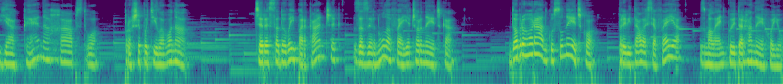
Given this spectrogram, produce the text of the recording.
Яке нахабство! прошепотіла вона. Через садовий парканчик зазирнула фея чорничка. Доброго ранку, суничко! Привіталася фея з маленькою тарганихою.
